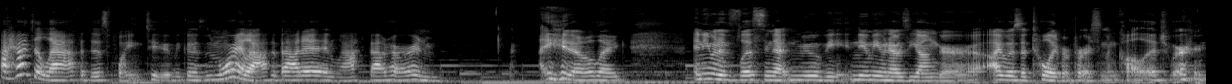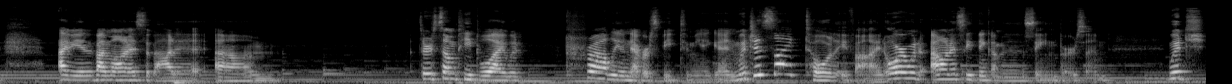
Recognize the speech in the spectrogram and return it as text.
I had to laugh at this point too because the more I laugh about it and laugh about her and you know like anyone who's listening that movie knew me when I was younger, I was a totally different person in college where I mean if I'm honest about it, um, there's some people I would probably never speak to me again, which is like totally fine. Or would honestly think I'm an insane person, which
